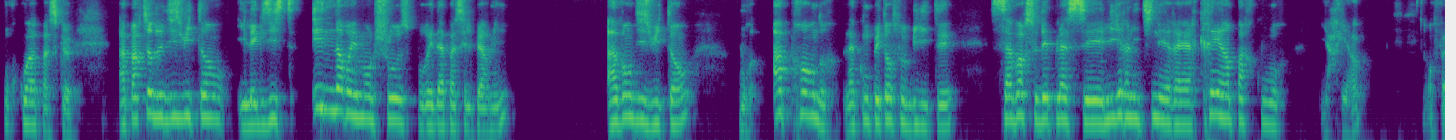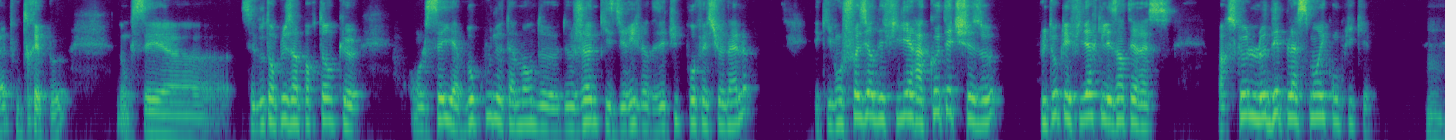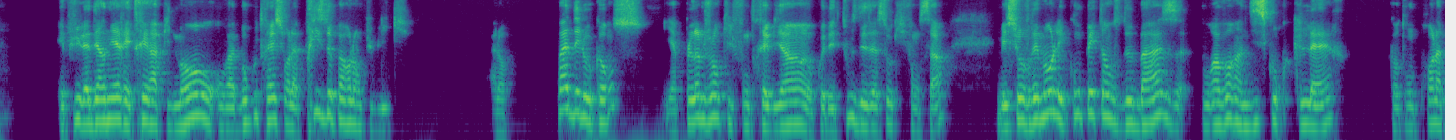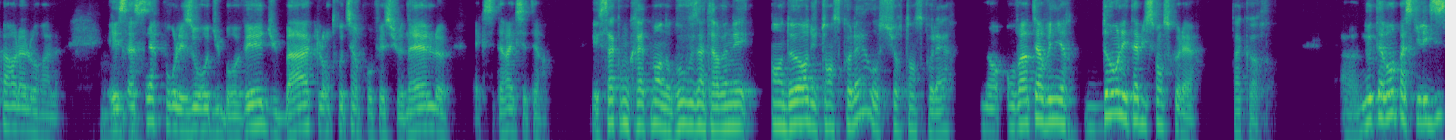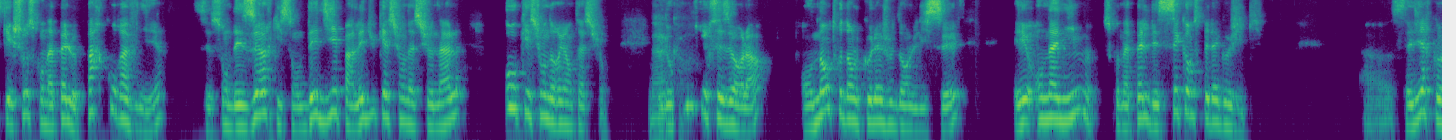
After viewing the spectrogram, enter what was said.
Pourquoi? Parce que à partir de 18 ans, il existe énormément de choses pour aider à passer le permis. Avant 18 ans, pour apprendre la compétence mobilité, savoir se déplacer, lire un itinéraire, créer un parcours, il n'y a rien, en fait, ou très peu. Donc euh, c'est d'autant plus important que, on le sait, il y a beaucoup notamment de, de jeunes qui se dirigent vers des études professionnelles et qui vont choisir des filières à côté de chez eux plutôt que les filières qui les intéressent, parce que le déplacement est compliqué. Hmm. Et puis la dernière, et très rapidement, on va beaucoup travailler sur la prise de parole en public. Alors, pas d'éloquence, il y a plein de gens qui le font très bien, on connaît tous des assos qui font ça, mais sur vraiment les compétences de base pour avoir un discours clair quand on prend la parole à l'oral. Et ça sert pour les oraux du brevet, du bac, l'entretien professionnel, etc., etc. Et ça concrètement, donc vous vous intervenez en dehors du temps scolaire ou sur temps scolaire? Non, on va intervenir dans l'établissement scolaire. D'accord. Euh, notamment parce qu'il existe quelque chose qu'on appelle le parcours à venir. Ce sont des heures qui sont dédiées par l'éducation nationale aux questions d'orientation. Et donc, sur ces heures-là, on entre dans le collège ou dans le lycée et on anime ce qu'on appelle des séquences pédagogiques. C'est-à-dire qu'on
